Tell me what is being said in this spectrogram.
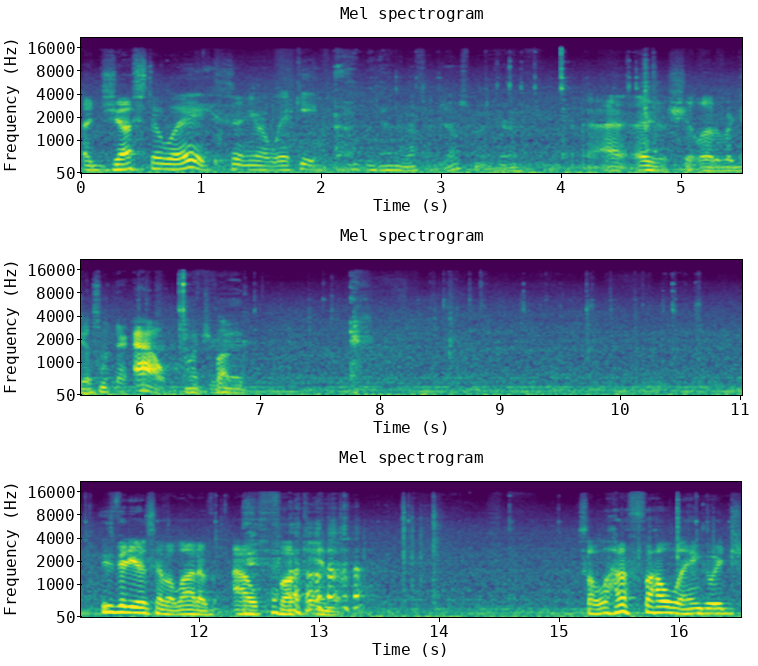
adjust away, Senor Wiki. We got enough adjustment here. Uh, there's a shitload of adjustment there. Ow! Watch your Fuck. head. These videos have a lot of ow fuck in it. It's a lot of foul language,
